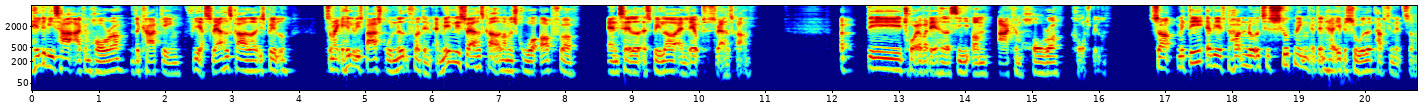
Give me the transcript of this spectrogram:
Heldigvis har Arkham Horror, The Card Game, flere sværhedsgrader i spillet, så man kan heldigvis bare skrue ned for den almindelige sværhedsgrad, når man skruer op for antallet af spillere af lavt sværhedsgrad. Og det tror jeg var det, jeg havde at sige om Arkham Horror kortspillet. Så med det er vi efterhånden nået til slutningen af den her episode af Papstinenser.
